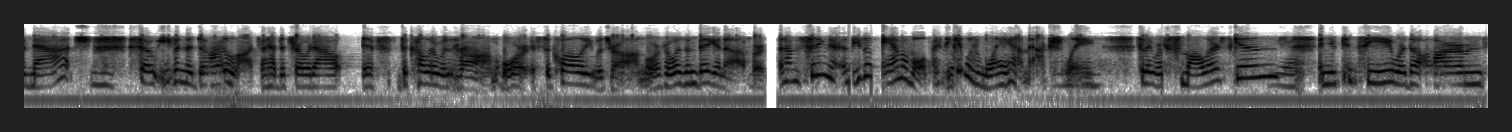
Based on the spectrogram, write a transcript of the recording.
to match. Mm-hmm. So even the dye lots, I had to throw it out if the color was wrong, or if the quality was wrong, or if it wasn't big enough. Or and I'm sitting there, and these are animals. I think it was lamb actually. Mm-hmm. So they were smaller skins, yeah. and you can see where the arms,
